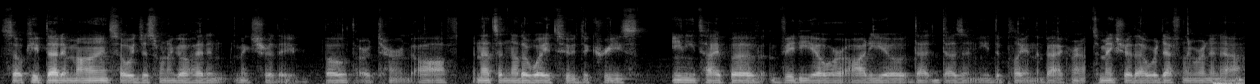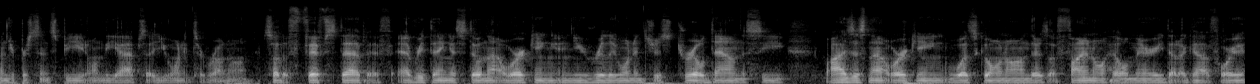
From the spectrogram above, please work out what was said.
So keep that in mind. So we just want to go ahead and make sure they both are turned off. And that's another way to decrease any type of video or audio that doesn't need to play in the background to make sure that we're definitely running at 100% speed on the apps that you want it to run on. So the fifth step, if everything is still not working and you really want to just drill down to see why is this not working, what's going on, there's a final Hail Mary that I got for you.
